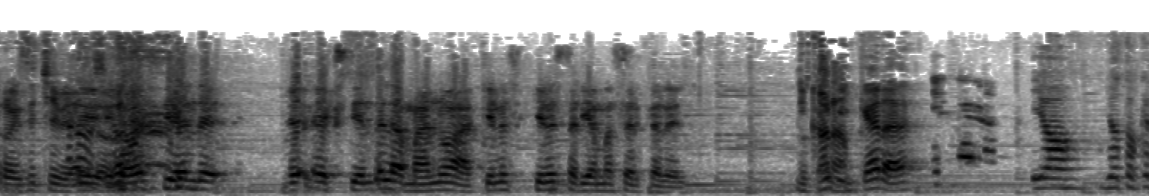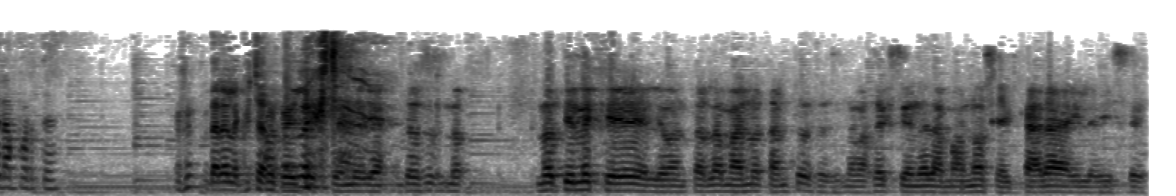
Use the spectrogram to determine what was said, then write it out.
Roy se chivea. Y luego extiende, eh, extiende la mano a quién, es, quién estaría más cerca de él. Mi cara. Mi cara. Yo, yo toqué la puerta. Dale la cuchara. Ok, dale se la cuchara. ya. Entonces no, no tiene que levantar la mano tanto, entonces nada más extiende la mano hacia el cara y le dice,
